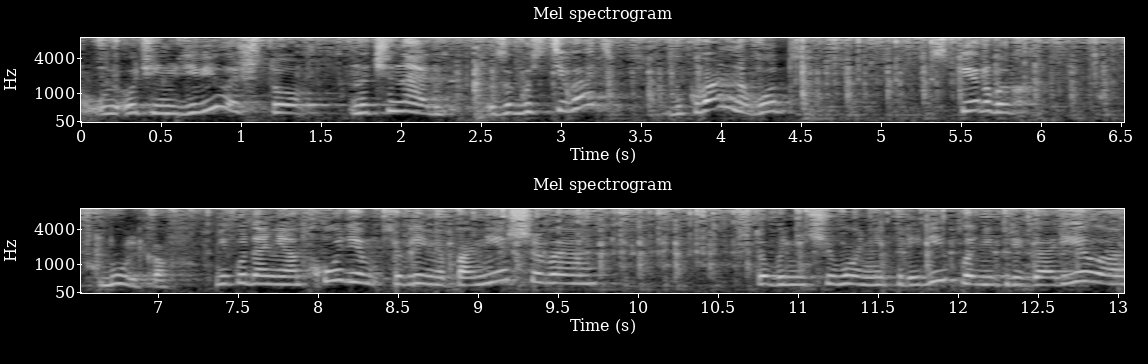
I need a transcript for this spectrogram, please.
очень удивилась, что начинает загустевать буквально вот с первых бульков. Никуда не отходим, все время помешиваем, чтобы ничего не прилипло, не пригорело.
